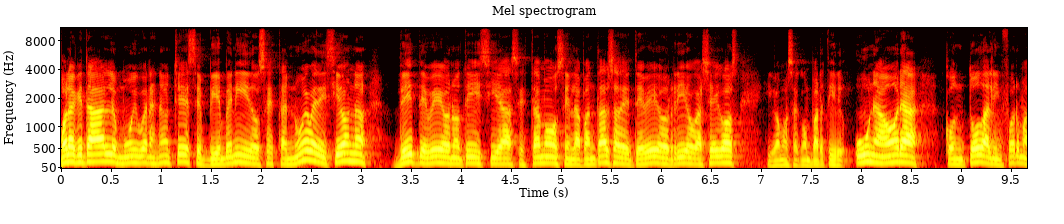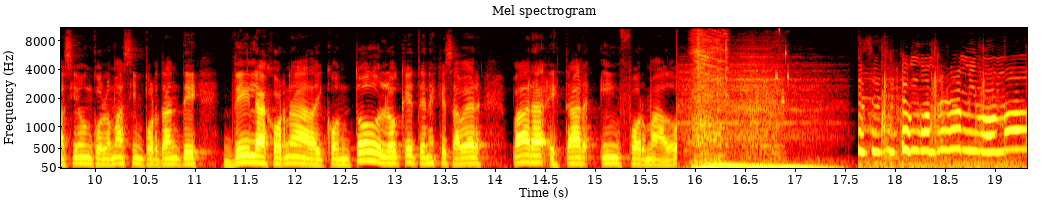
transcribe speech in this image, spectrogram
Hola, ¿qué tal? Muy buenas noches. Bienvenidos a esta nueva edición de TVO Noticias. Estamos en la pantalla de TVO Río Gallegos y vamos a compartir una hora con toda la información, con lo más importante de la jornada y con todo lo que tenés que saber para estar informado. Necesito encontrar a mi mamá.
